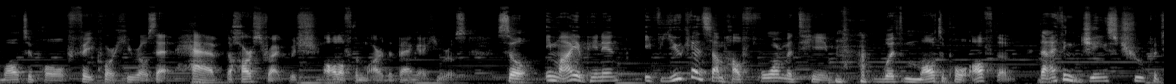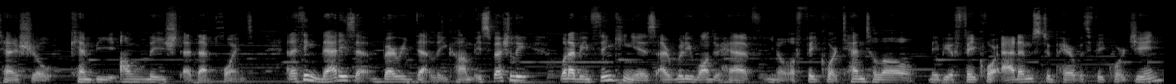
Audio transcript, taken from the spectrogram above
multiple Fate Core heroes that have the Heart Strike, which all of them are the Banga heroes. So in my opinion, if you can somehow form a team with multiple of them, then I think Jin's true potential can be unleashed at that point. And I think that is a very deadly comp, especially what I've been thinking is I really want to have, you know, a Fate Core Tentalo, maybe a Fate Core Adams to pair with Fate Core Jin,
